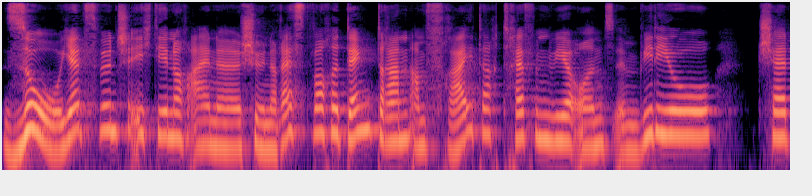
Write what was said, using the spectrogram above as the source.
So, jetzt wünsche ich dir noch eine schöne Restwoche. Denk dran, am Freitag treffen wir uns im Video. Chat,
